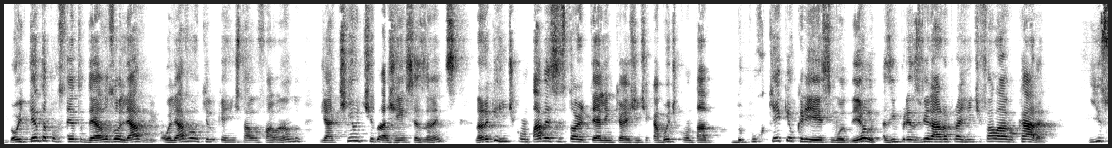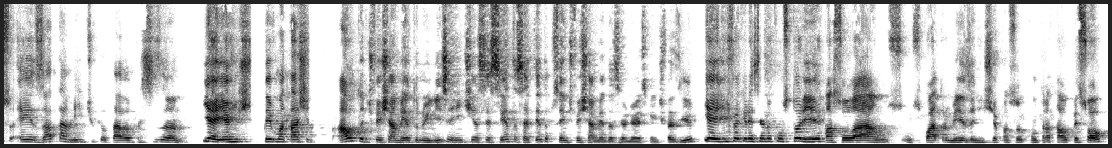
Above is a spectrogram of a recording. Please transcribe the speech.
80% delas olhavam, olhavam aquilo que a gente estava falando, já tinham tido agências antes. Na hora que a gente contava esse storytelling que a gente acabou de contar do porquê que eu criei esse modelo, as empresas viraram para a gente e falavam, cara, isso é exatamente o que eu estava precisando. E aí a gente teve uma taxa alta de fechamento no início, a gente tinha 60%, 70% de fechamento das reuniões que a gente fazia, e aí a gente foi crescendo a consultoria, passou lá uns, uns quatro meses, a gente já passou a contratar o pessoal,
